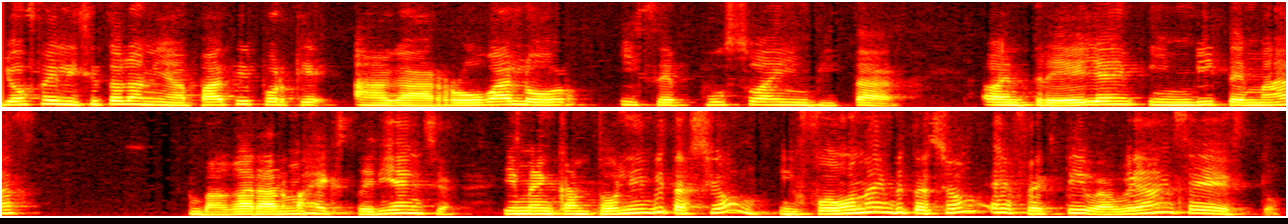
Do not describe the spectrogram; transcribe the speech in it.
Yo felicito a la niña Patti porque agarró valor y se puso a invitar entre ella invite más, va a ganar más experiencia. Y me encantó la invitación y fue una invitación efectiva. Véanse esto.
